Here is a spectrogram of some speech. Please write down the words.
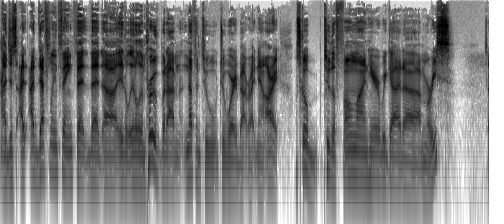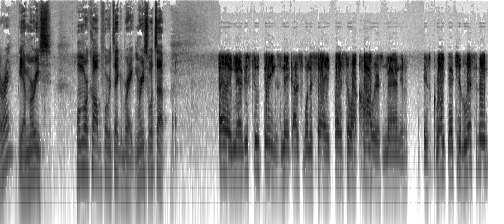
I just, I, I definitely think that that uh, it'll it'll improve, but I'm nothing to to worry about right now. All right, Let's go to the phone line here. We got uh, Maurice. Is that right? Yeah, Maurice. One more call before we take a break. Maurice, what's up? Hey, man, just two things, Nick. I just want to say first to our callers, man. It's great that you're listening,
